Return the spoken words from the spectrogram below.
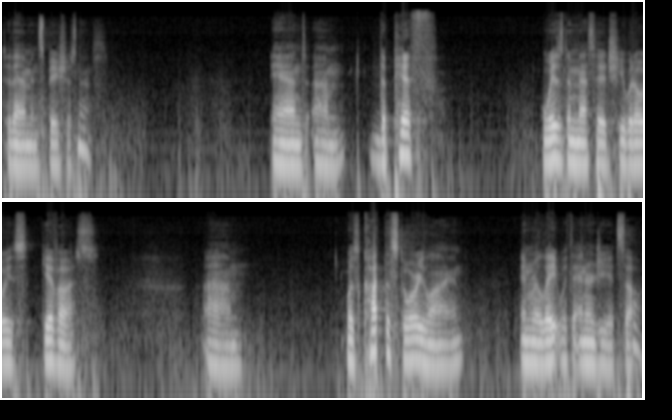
to them in spaciousness. And um, the pith wisdom message he would always give us um, was cut the storyline and relate with the energy itself.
